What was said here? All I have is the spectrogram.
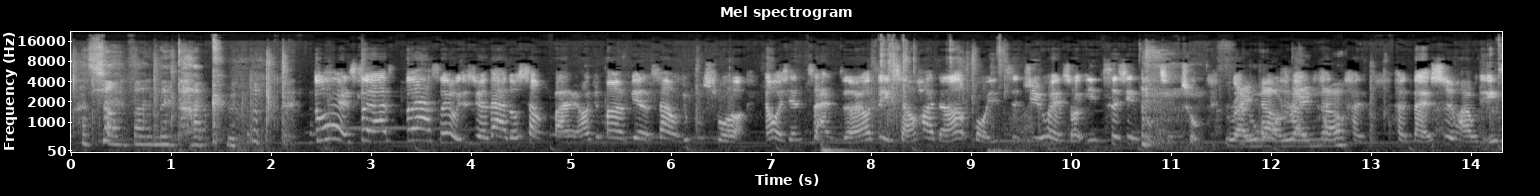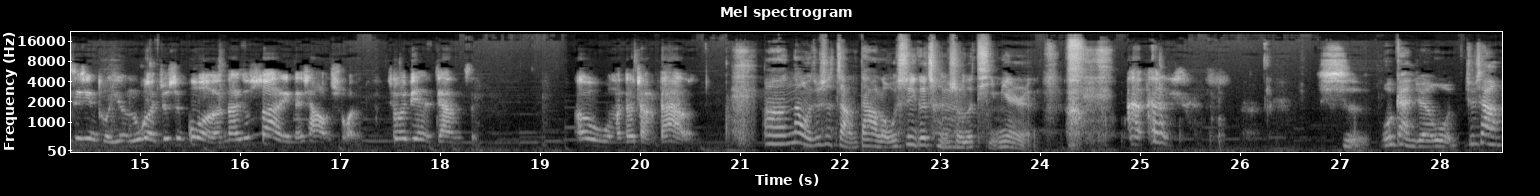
他 上班呢，大哥。对，所以啊，对啊，所以我就觉得大家都上班，然后就慢慢变得散，我就不说了，然后我先攒着，然后自己消化，等到某一次聚会的时候一次性吐清楚。Right now, 很 right now 很很很难释怀，我就一次性吐清楚。如果就是过了，那就算了，也没啥好说的，就会变成这样子。哦，我们都长大了。啊，那我就是长大了，我是一个成熟的体面人。是我感觉我就像，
